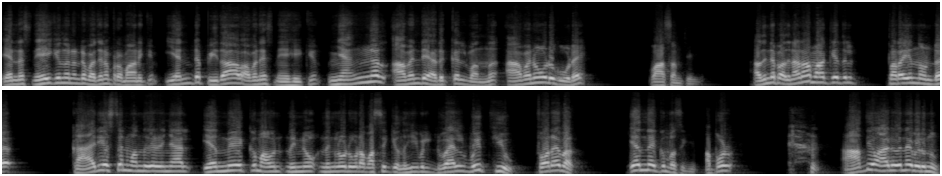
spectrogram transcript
എന്നെ സ്നേഹിക്കുന്നവന്റെ വചനം പ്രമാണിക്കും എന്റെ പിതാവ് അവനെ സ്നേഹിക്കും ഞങ്ങൾ അവന്റെ അടുക്കൽ വന്ന് അവനോടുകൂടെ വാസം ചെയ്യും. അതിന്റെ പതിനാറാം വാക്യത്തിൽ പറയുന്നുണ്ട് കാര്യസ്ഥൻ വന്നു കഴിഞ്ഞാൽ എന്നേക്കും അവൻ നിന്നോ നിങ്ങളോടുകൂടെ വസിക്കുന്നു. He will dwell with you for ever എന്നേക്കും വസിക്കും. അപ്പോൾ ആദ്യം ആരും തന്നെ വരുന്നു?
